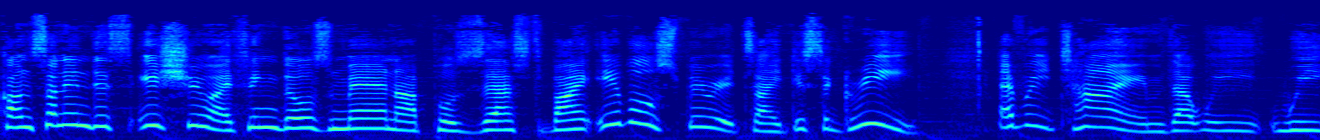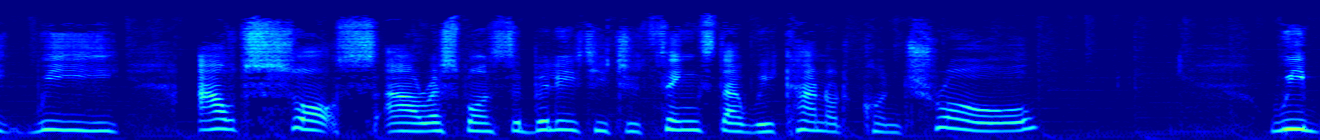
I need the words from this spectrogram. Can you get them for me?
Concerning this issue, I think those men are possessed by evil spirits. I disagree. Every time that we we we outsource our responsibility to things that we cannot control, we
